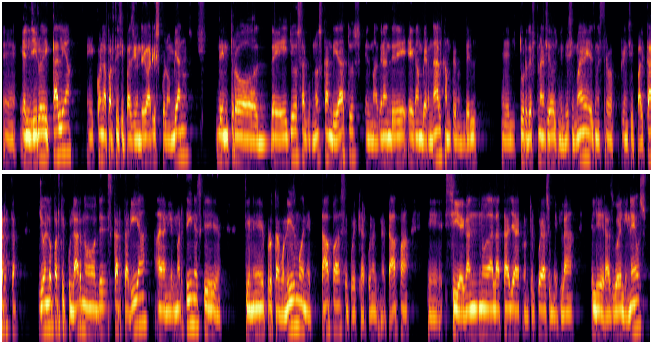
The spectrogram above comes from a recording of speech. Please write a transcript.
el Giro de Italia, eh, con la participación de varios colombianos. Dentro de ellos, algunos candidatos, el más grande, Egan Bernal, campeón del Tour de Francia 2019, es nuestra principal carta. Yo en lo particular no descartaría a Daniel Martínez, que tiene protagonismo en etapas, se puede quedar con alguna etapa. Eh, si Egan no da la talla, de pronto él puede asumir la, el liderazgo de Lineos.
